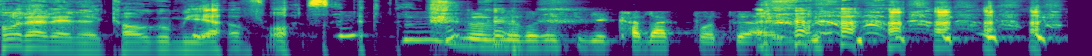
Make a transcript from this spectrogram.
Oder deine Kaugummi Air Force. So so eine richtige Kanackpotte eigentlich.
